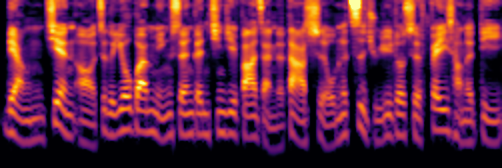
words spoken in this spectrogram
两件啊，这个攸关民生跟经济发展的大事，我们的自举率都是非常的低。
